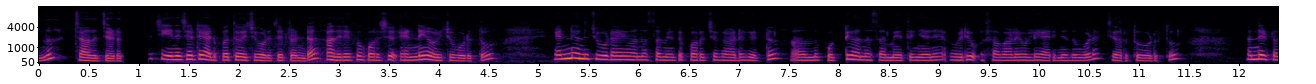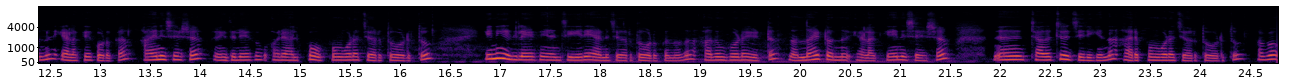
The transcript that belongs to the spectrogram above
ഒന്ന് ചതച്ചെടുക്കാം. ചീനച്ചട്ടി അടുപ്പത്ത് വെച്ച് കൊടുത്തിട്ടുണ്ട്. അതിലേക്ക് കുറച്ച് എണ്ണ ഒഴിച്ചു കൊടുത്തു. എണ്ണ ഒന്ന് ചൂടായി വന്ന സമയത്ത് കുറച്ച് കാട് കിട്ടും അതൊന്ന് പൊട്ടി വന്ന സമയത്ത് ഞാൻ ഒരു സവാള ഉള്ളി അരിഞ്ഞതും കൂടെ ചേർത്ത് കൊടുത്തു. എന്നിട്ടൊന്ന് ഇളക്കി കൊടുക്കാം അതിനുശേഷം ഇതിലേക്ക് ഒരല്പം ഉപ്പും കൂടെ ചേർത്ത് കൊടുത്തു. ഇനി ഇതിലേക്ക് ഞാൻ ചീരയാണ് ചേർത്ത് കൊടുക്കുന്നത്. അതും കൂടെ ഇട്ട് നന്നായിട്ടൊന്ന് ഇളക്കിയതിന് ശേഷം ചതച്ച് വെച്ചിരിക്കുന്ന അരപ്പും കൂടെ ചേർത്ത് കൊടുത്തു. അപ്പോൾ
